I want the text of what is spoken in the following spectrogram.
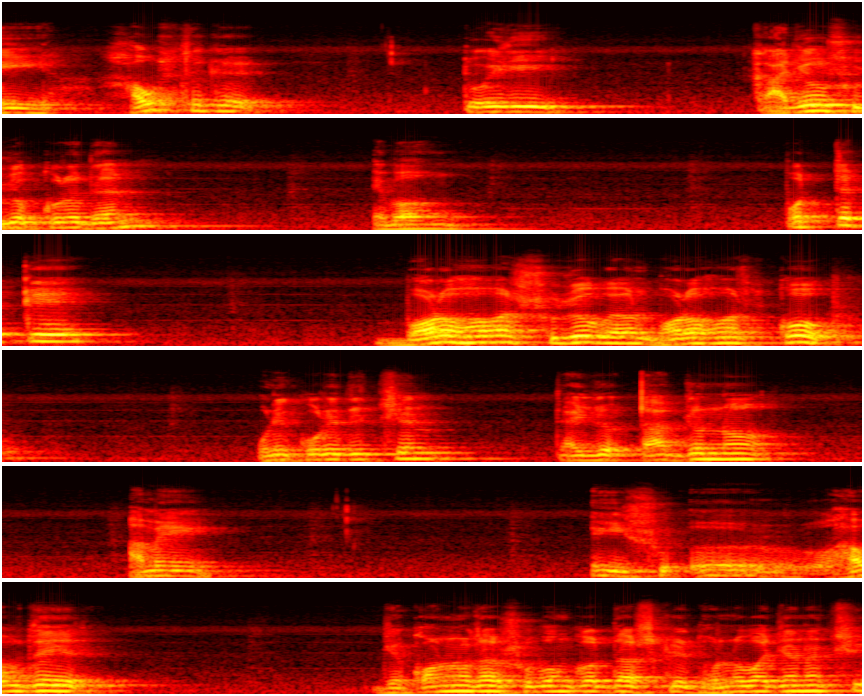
এই হাউস থেকে তৈরি কাজেও সুযোগ করে দেন এবং প্রত্যেককে বড় হওয়ার সুযোগ এবং বড় হওয়ার স্কোপ উনি করে দিচ্ছেন। তাই তার জন্য আমি এই হাউসের যে কর্ণধার শুভঙ্কর দাসকে ধন্যবাদ জানাচ্ছি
